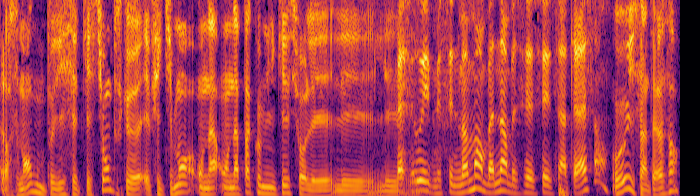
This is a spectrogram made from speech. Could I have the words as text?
Alors c'est marrant que vous me posiez cette question parce que effectivement on n'a on n'a pas communiqué sur les les, les... Bah, oui mais c'est le moment bah non mais c'est intéressant. Oui c'est intéressant.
